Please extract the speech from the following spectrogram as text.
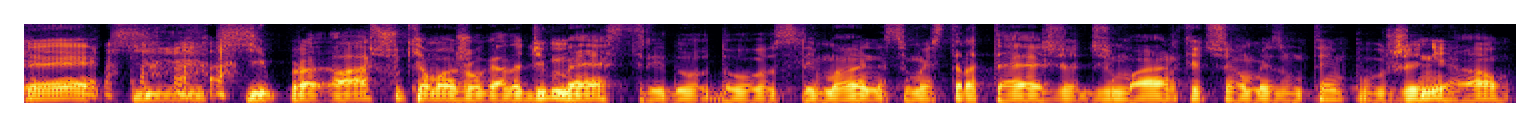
É, que, que pra- acho que é uma jogada de mestre do, do Slimane, assim, uma estratégia de marketing ao mesmo tempo genial,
